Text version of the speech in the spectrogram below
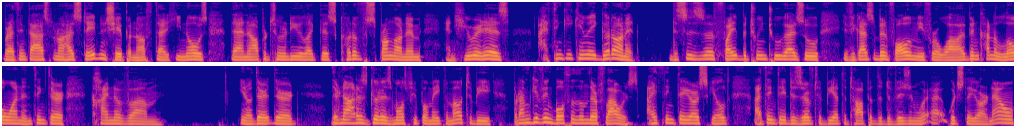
But I think that Aspinall has stayed in shape enough that he knows that an opportunity like this could have sprung on him, and here it is. I think he can make good on it. This is a fight between two guys who, if you guys have been following me for a while, I've been kind of low on and think they're kind of, um, you know, they're they're they're not as good as most people make them out to be, but I'm giving both of them their flowers. I think they are skilled. I think they deserve to be at the top of the division at which they are now.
